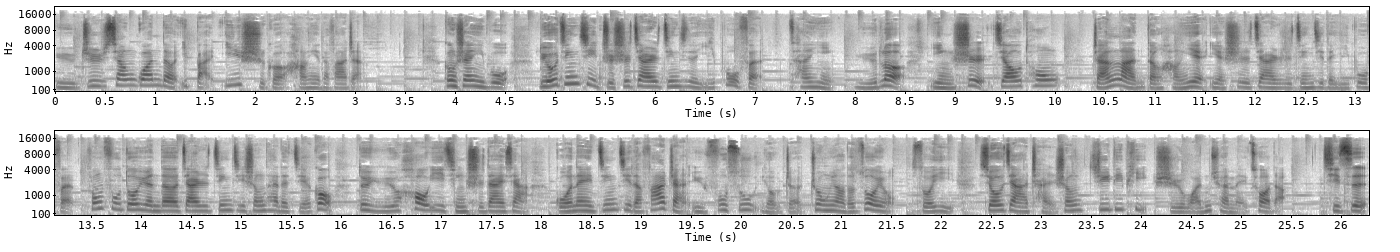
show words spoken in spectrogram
与之相关的一百一十个行业的发展。更深一步，旅游经济只是假日经济的一部分，餐饮、娱乐、影视、交通。展览等行业也是假日经济的一部分。丰富多元的假日经济生态的结构，对于后疫情时代下国内经济的发展与复苏有着重要的作用。所以，休假产生 GDP 是完全没错的。其次，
